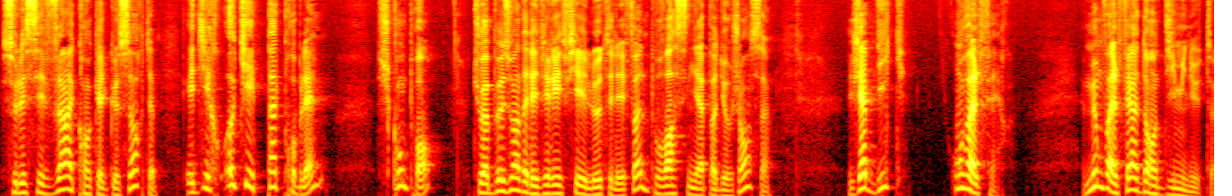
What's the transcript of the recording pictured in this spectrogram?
se laisser vaincre en quelque sorte, et dire ok, pas de problème, je comprends, tu as besoin d'aller vérifier le téléphone pour voir s'il n'y a pas d'urgence. J'abdique, on va le faire. Mais on va le faire dans 10 minutes.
